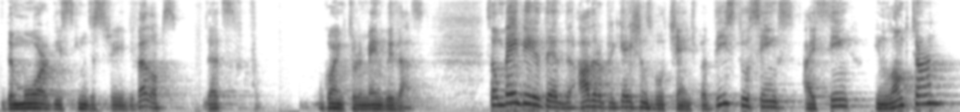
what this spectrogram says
The more this industry develops, that's going to remain with us. So maybe the, the other applications will change, but these two things, I think in long term,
